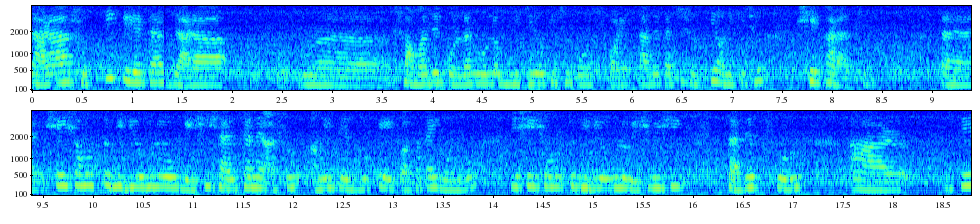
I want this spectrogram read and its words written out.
যারা সত্যি ক্রিয়েটার যারা সমাজের কল্যাণমূলক ভিডিও কিছু পোস্ট করে, তাদের কাছে সত্যি অনেক কিছু শেখার আছে। সেই সমস্ত ভিডিওগুলো বেশি সাজেশানে আসুক, আমি ফেসবুকে এই কথাটাই বলব যে সেই সমস্ত ভিডিওগুলো বেশি বেশি সাজেস্ট করুক। আর যে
